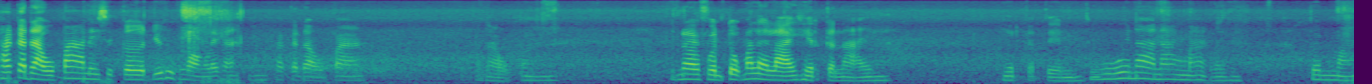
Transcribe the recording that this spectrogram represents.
พักกระเดาป้าในสเกิดอยุทุกหมองเลยค่ะพักกระเดาป้ากระเดาป้าน้อยฝนตกมาหลายๆเห็ดกันหลายค่ะเห็ดก็เต็มโอ้ยน่านั่งมากเลยค่ะต้นไม้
